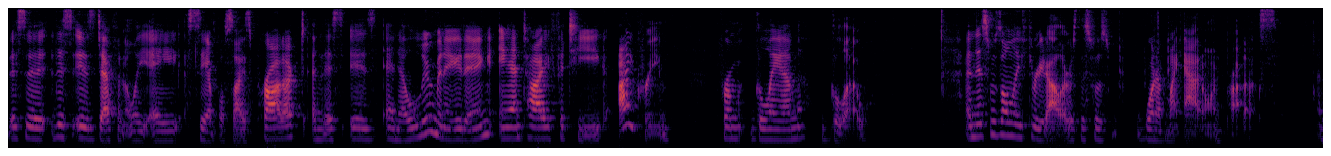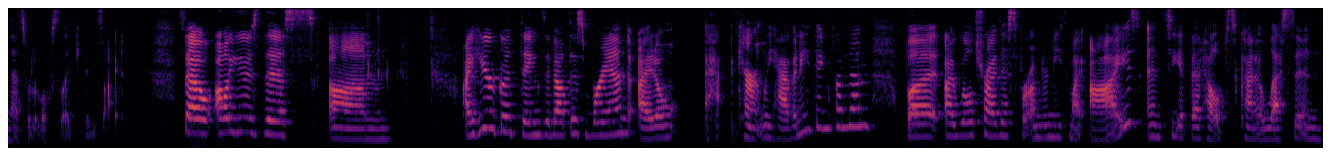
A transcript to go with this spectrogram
This is, this is definitely a sample size product, and this is an illuminating anti-fatigue eye cream from Glam Glow. And this was only $3. This was one of my add-on products, and that's what it looks like inside. So I'll use this. Um, I hear good things about this brand. I don't ha currently have anything from them, but I will try this for underneath my eyes and see if that helps kind of lessen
